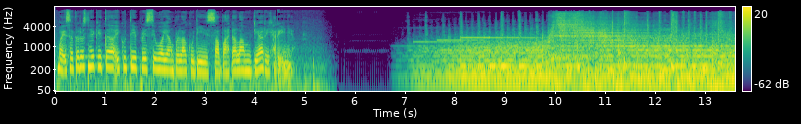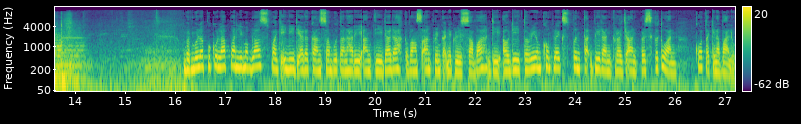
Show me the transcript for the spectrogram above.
Baik, seterusnya kita ikuti peristiwa yang berlaku di Sabah dalam diari hari ini. Bermula pukul 8.15 pagi ini diadakan sambutan Hari Anti Dadah Kebangsaan Peringkat Negeri Sabah di Auditorium Kompleks Pentadbiran Kerajaan Persekutuan Kota Kinabalu.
